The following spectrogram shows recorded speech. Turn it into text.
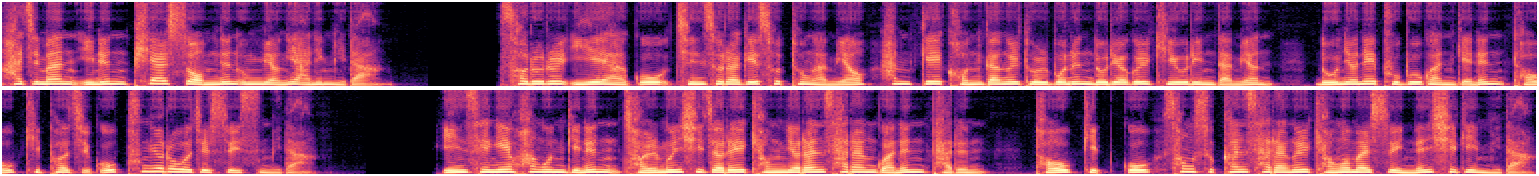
하지만 이는 피할 수 없는 운명이 아닙니다. 서로를 이해하고 진솔하게 소통하며 함께 건강을 돌보는 노력을 기울인다면 노년의 부부 관계는 더욱 깊어지고 풍요로워질 수 있습니다. 인생의 황혼기는 젊은 시절의 격렬한 사랑과는 다른 더욱 깊고 성숙한 사랑을 경험할 수 있는 시기입니다.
